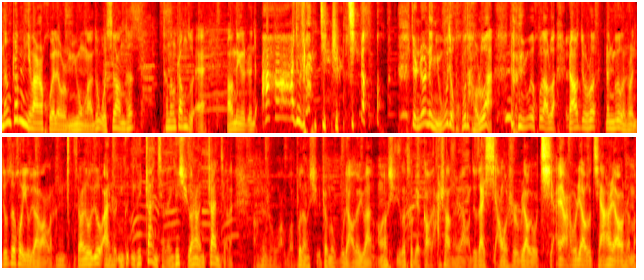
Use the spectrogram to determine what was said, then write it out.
弄这么一玩意儿回来有什么用啊？就我希望他他能张嘴。然后那个人就啊。就这么接着叫，就你知道那女巫就胡捣乱，女巫就胡捣乱，然后就是说，那女巫跟我说，你就最后一个愿望了，嗯，然后又又暗示你可你可以站起来，你可以许愿让你站起来，然后他说我我不能许这么无聊的愿望，我要许一个特别高大上的愿望，就在想我是不是要有钱呀，或者要有钱还是要什么？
